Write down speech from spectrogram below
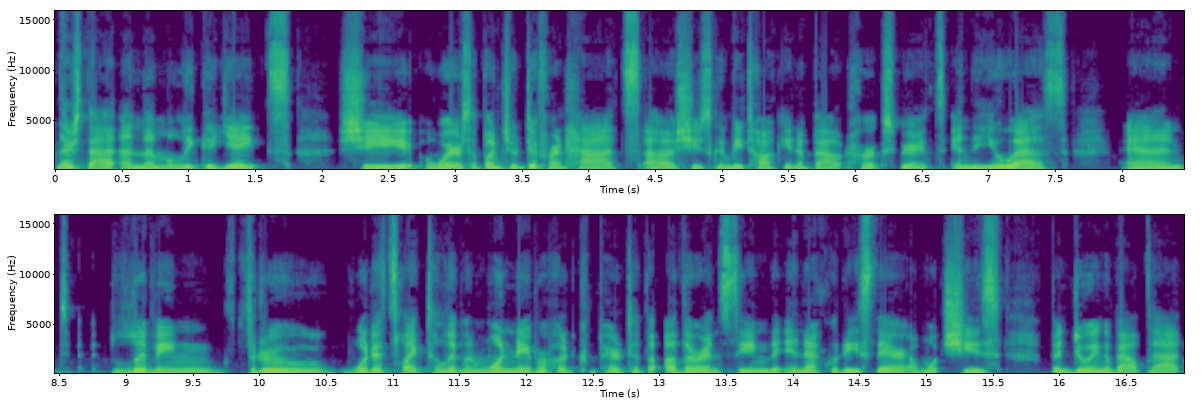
there's that, and then Malika Yates. She wears a bunch of different hats. Uh, she's going to be talking about her experience in the U.S. and living through what it's like to live in one neighborhood compared to the other and seeing the inequities there and what she's been doing about that.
